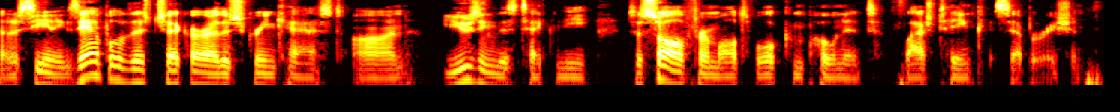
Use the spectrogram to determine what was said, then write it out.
Now to see an example of this, check our other screencast on using this technique to solve for multiple component flash tank separation.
